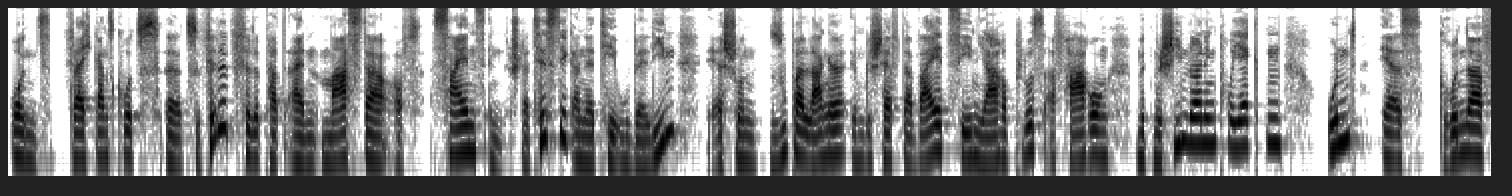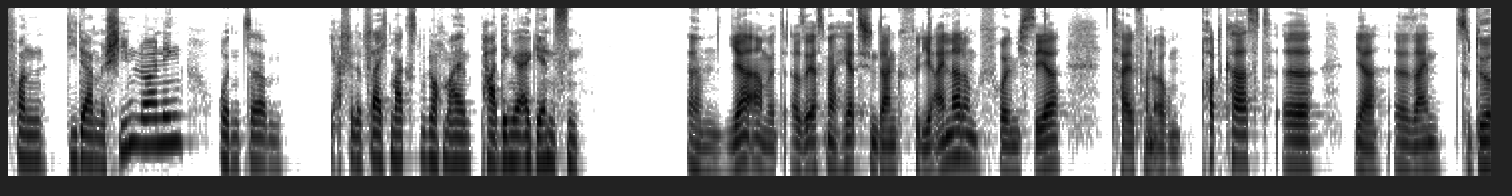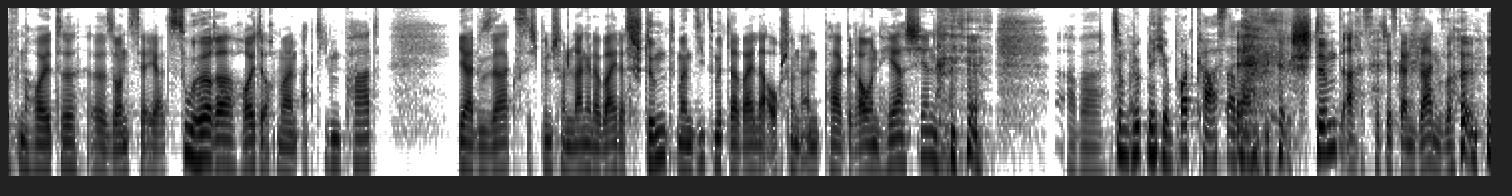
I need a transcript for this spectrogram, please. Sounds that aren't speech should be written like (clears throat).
Und vielleicht ganz kurz äh, zu Philipp. Philipp hat einen Master of Science in Statistik an der TU Berlin. Der ist schon super lange im Geschäft dabei, zehn Jahre plus Erfahrung mit Machine Learning Projekten und er ist Gründer von Dida Machine Learning. Und ähm, ja, Philipp, vielleicht magst du noch mal ein paar Dinge ergänzen. Ähm, ja, Ahmed, also erstmal herzlichen Dank für die Einladung. Ich freue mich sehr, Teil von eurem Podcast äh, ja, äh, sein zu dürfen heute. Äh, sonst ja eher als Zuhörer, heute auch mal einen aktiven Part. Ja, du sagst, ich bin schon lange dabei. Das stimmt. Man sieht mittlerweile auch schon ein paar grauen Härchen. (laughs) aber zum Glück nicht im Podcast, aber (laughs) stimmt. Ach, das hätte ich jetzt gar nicht sagen sollen. (laughs)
